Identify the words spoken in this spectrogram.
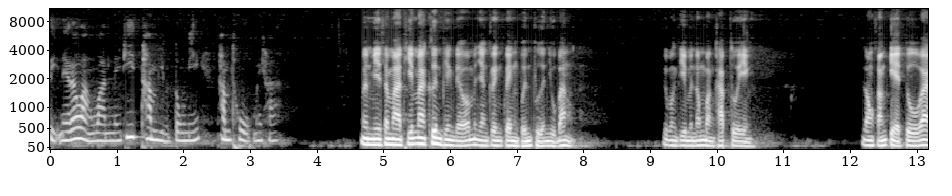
ติในระหว่างวันในที่ทำอยู่ตรงนี้ทำถูกไหมคะ มันมีสมาธิมากขึ้นเพียงแต่ว่ามันยังเกรงเกรงฝืนฝืนอยู่บ้าง คือบางทีมันต้องบังคับตัวเอง ลองสังเกตดูว่า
